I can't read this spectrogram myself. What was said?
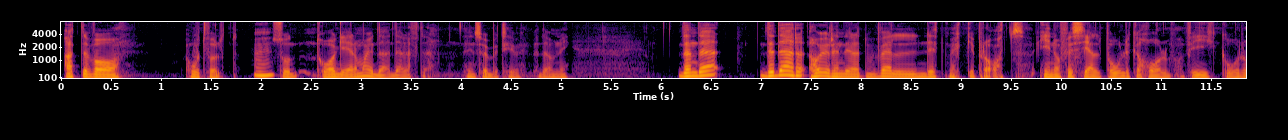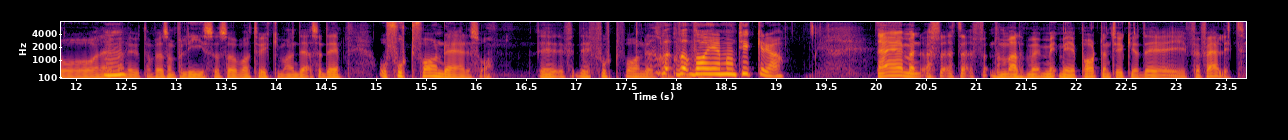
att det var hotfullt, mm. så då agerar man ju där, därefter. Det är en subjektiv bedömning. Den där det där har ju renderat väldigt mycket prat inofficiellt på olika håll. Fikor och när mm. man är utanför som polis och så vad tycker man det? Så det och fortfarande är det så. Det, det är fortfarande så. vad är det man tycker då? Nej, men alltså, merparten tycker att det är förfärligt.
